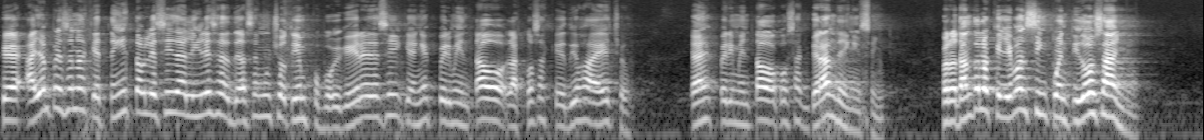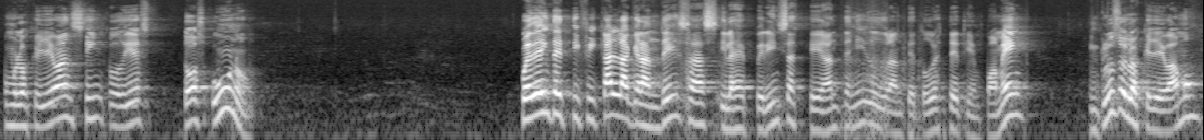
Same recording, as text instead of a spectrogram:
que hayan personas que estén establecidas en la iglesia desde hace mucho tiempo, porque quiere decir que han experimentado las cosas que Dios ha hecho, que han experimentado cosas grandes en el Señor. Pero tanto los que llevan 52 años, como los que llevan 5, 10, 2, 1, pueden identificar las grandezas y las experiencias que han tenido durante todo este tiempo. Amén. Incluso los que llevamos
